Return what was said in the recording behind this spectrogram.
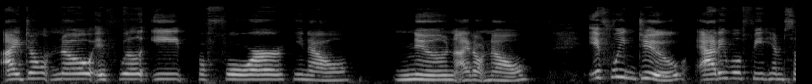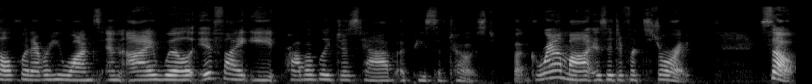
I don't know if we'll eat before, you know, noon. I don't know. If we do, Addie will feed himself whatever he wants, and I will, if I eat, probably just have a piece of toast. But Grandma is a different story. So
